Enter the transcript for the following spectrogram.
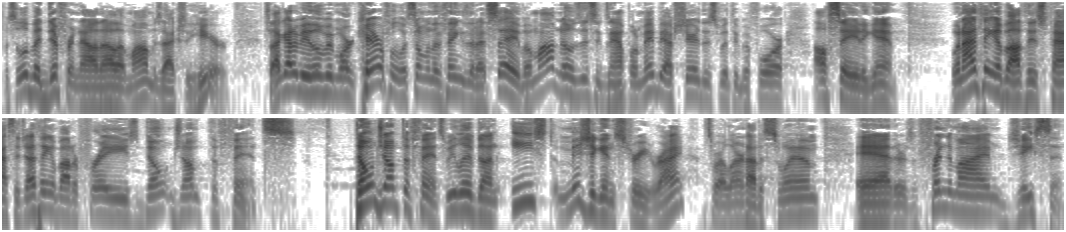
But it's a little bit different now, now that mom is actually here. So I got to be a little bit more careful with some of the things that I say. But mom knows this example, and maybe I've shared this with you before. I'll say it again. When I think about this passage, I think about a phrase don't jump the fence. Don't jump the fence. We lived on East Michigan Street, right? That's where I learned how to swim. And there's a friend of mine, Jason.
